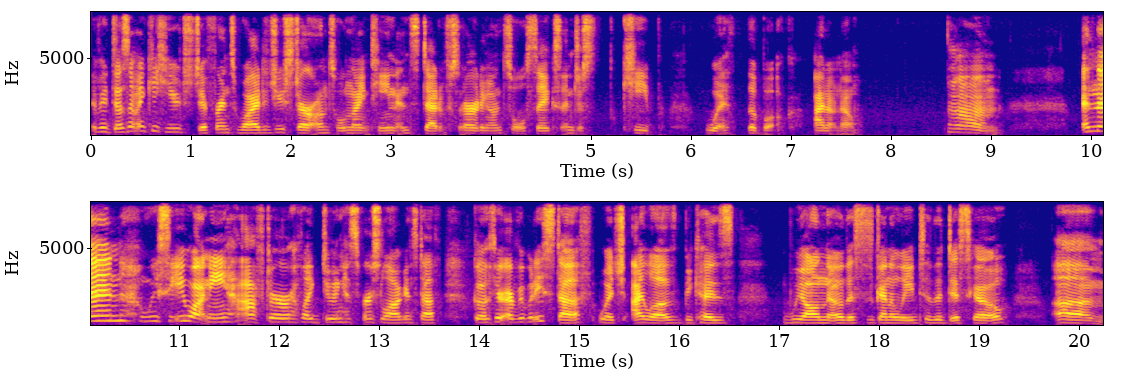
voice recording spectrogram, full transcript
if it doesn't make a huge difference, why did you start on sol 19 instead of starting on sol 6 and just keep with the book? I don't know. Um and then we see Watney after like doing his first log and stuff go through everybody's stuff, which I love because we all know this is gonna lead to the disco um,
